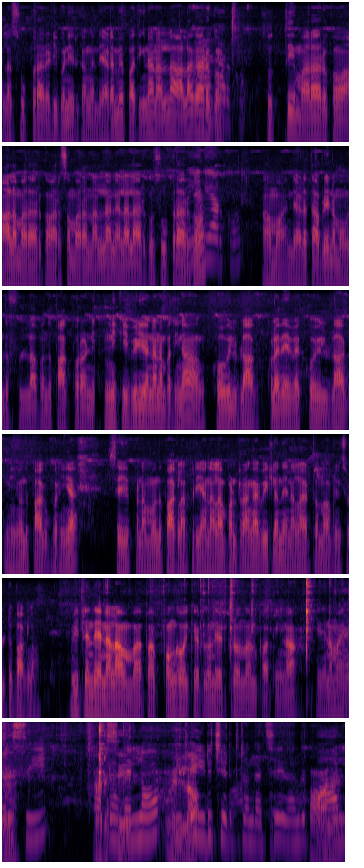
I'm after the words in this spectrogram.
எல்லாம் சூப்பராக ரெடி பண்ணியிருக்காங்க இந்த இடமே பார்த்தீங்கன்னா நல்லா அழகாக இருக்கும். சுற்றி மரம் இருக்கும் ஆலமரம் இருக்கும் அரச மரம் நல்லா நிழலாக இருக்கும் சூப்பராக இருக்கும். ஆமாம் இந்த இடத்த அப்படியே நம்ம வந்து ஃபுல்லாக வந்து பார்க்க போகிறோம் இன்னைக்கு வீடியோ என்னென்னு பார்த்தீங்கன்னா கோவில் vlog குலதெய்வ கோவில் vlog நீங்கள் வந்து பார்க்க போகிறீங்க சரி இப்போ நம்ம வந்து பார்க்கலாம். பிரியா என்னெல்லாம் பண்ணுறாங்க வீட்டிலேருந்து என்னெல்லாம் எடுத்து வந்தோம் அப்படின்னு சொல்லிட்டு பார்க்கலாம். வீட்டிலேருந்து என்னெல்லாம் ப- ப- பொங்க வைக்கிறதுக்கு வந்து எடுத்துகிட்டு வந்தோம்னு பார்த்தீங்கன்னா இது என்னம்மா இது? அரிசி அரிசி வெல்லம் இடிச்சு எடுத்துகிட்டு வந்தாச்சு. இது வந்து பால்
